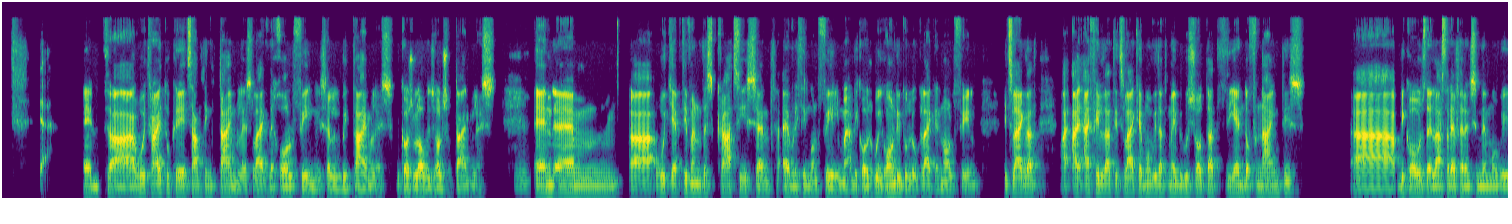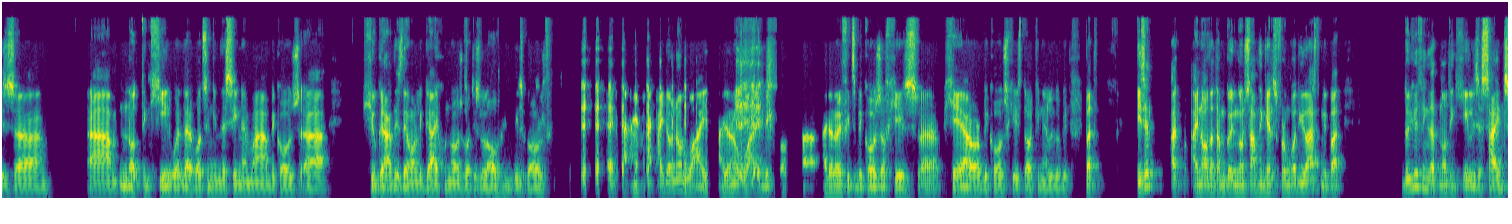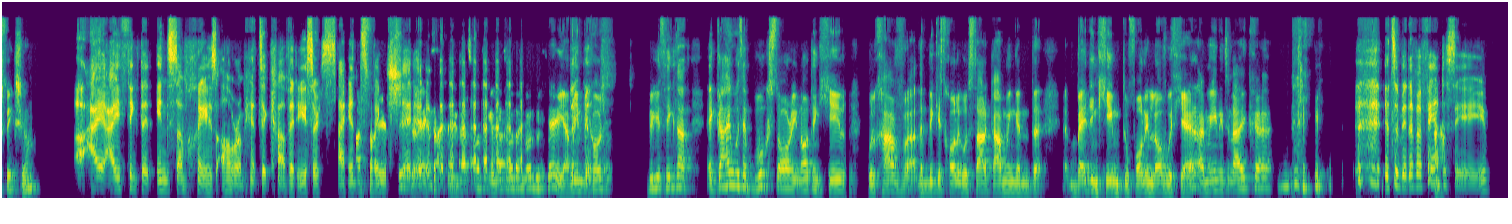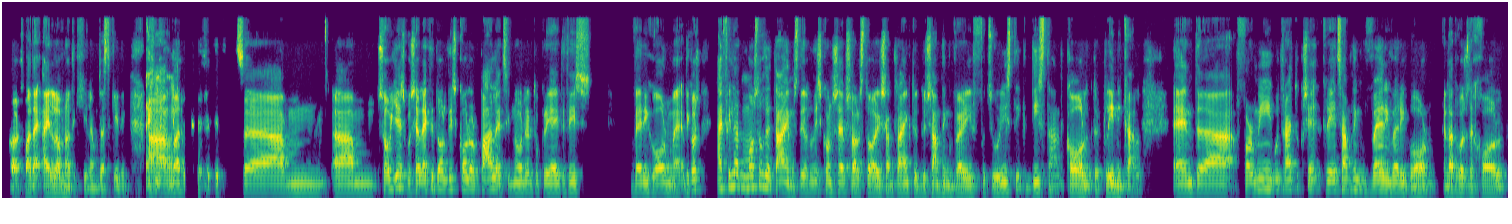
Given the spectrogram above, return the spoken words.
And uh, we try to create something timeless, like the whole film is a little bit timeless because love is also timeless. Mm. And um, uh, we kept even the scratches and everything on film uh, because we wanted to look like an old film. It's like that. I, I feel that it's like a movie that maybe we shot at the end of 90s uh, because the last reference in the movie is uh, um, Notting Hill, where they're watching in the cinema because uh, Hugh Grant is the only guy who knows what is love in this world. I, I, don't know why. I don't know why. Because uh, I don't know if it's because of his uh, hair or because he's talking a little bit. But is it? I, I know that I'm going on something else from what you asked me. But do you think that Notting Hill is a science fiction? I, I think that in some ways all romantic comedies are science fiction. Exactly. That's what, that's what I'm going to say. I mean, because do you think that a guy with a bookstore in Notting Hill will have uh, the biggest Hollywood star coming and uh, begging him to fall in love with her? I mean, it's like. Uh... it's a bit of a fantasy Of course, but I, I, love Notting Hill. I'm just kidding. Uh, but it's um, um, so yes, we selected all these color palettes in order to create this very gourmet. Because I feel that most of the times there are these conceptual stories. I'm trying to do something very futuristic, distant, cold, clinical. And uh, for me, we try to create something very, very warm, and that was the whole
